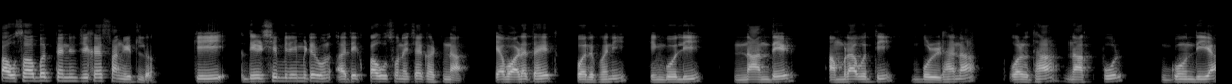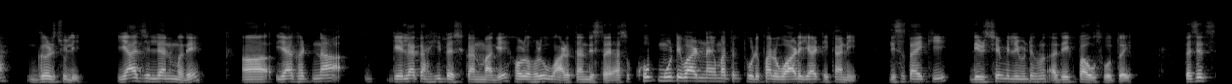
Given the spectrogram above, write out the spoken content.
पावसाबाबत त्यांनी जे काय सांगितलं की दीडशे मिलीमीटरहून अधिक पाऊस होण्याच्या घटना या वाढत आहेत. परभणी हिंगोली नांदेड अमरावती बुलढाणा वर्धा नागपूर गोंदिया गडचुली या जिल्ह्यांमध्ये या घटना गेल्या काही दशकांमागे हळूहळू वाढताना दिसत आहे असं खूप मोठी वाढ नाही मात्र थोडीफार वाढ या ठिकाणी दिसत आहे की दीडशे मिलीमीटरहून अधिक पाऊस होतोय. तसेच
